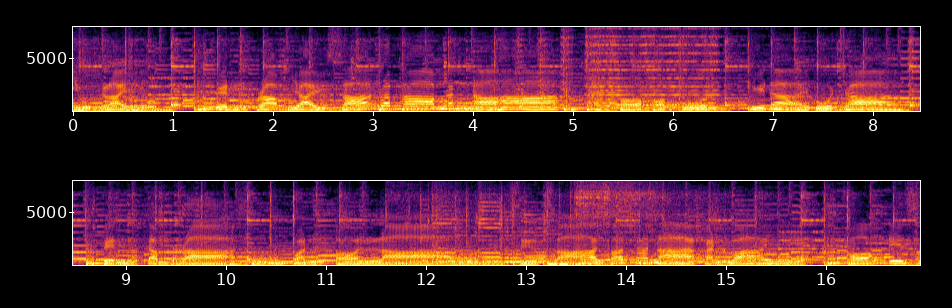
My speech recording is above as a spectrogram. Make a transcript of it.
อยู่ไกล เป็นพระใหญ่สารคามนั้นนา ขอขอบคุณที่ได้บูชา เป็นตำราสู่ขวัญออนลน์สืบสารพัฒนากันไว้ ของดีไซ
